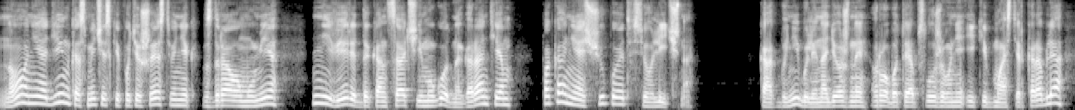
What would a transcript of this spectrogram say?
Но ни один космический путешественник в здравом уме не верит до конца чьим угодно гарантиям, пока не ощупает все лично. Как бы ни были надежны роботы обслуживания и кибмастер корабля –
